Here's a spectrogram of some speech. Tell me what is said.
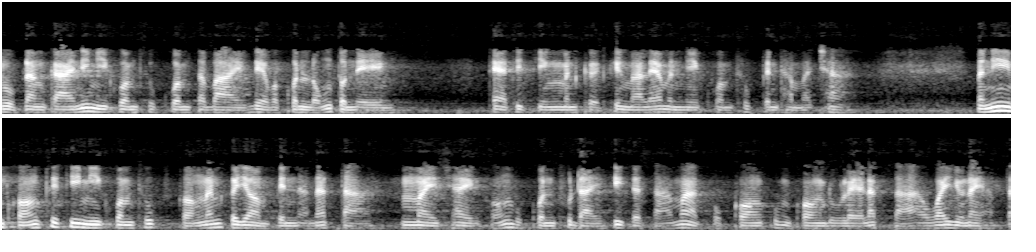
รูปร่างกายนี่มีความสุขความสบาย เรียกว่าคนหลงตนเอง แต่ที่จริงมันเกิดขึ้นมาแล้วมันมีความทุกข์เป็นธรรมชาติ มันนี่ของที่ที่มีความทุกข์ของนั้นก็ย่อมเป็นอนัตตา ไม่ใช่ของบุคคลผู้ใดที่จะสามารถปกครองคุ้มครองดูแลรักษาเอาไว้อยู่ในอัตไอ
